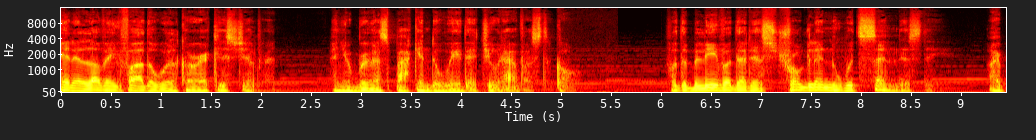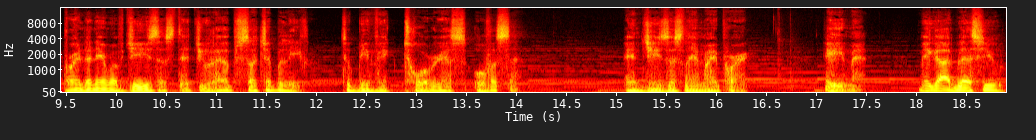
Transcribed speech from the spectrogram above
any loving father will correct his children. And you bring us back in the way that you would have us to go. For the believer that is struggling with sin this day, I pray in the name of Jesus that you help such a believer to be victorious over sin. In Jesus' name I pray. Amen. May God bless you.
